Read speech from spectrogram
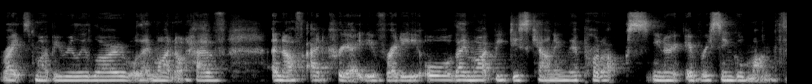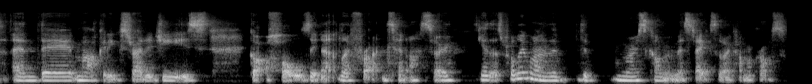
rates might be really low or they might not have enough ad creative ready or they might be discounting their products you know every single month and their marketing strategy is got holes in it left right and center. So yeah that's probably one of the, the most common mistakes that i come across.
